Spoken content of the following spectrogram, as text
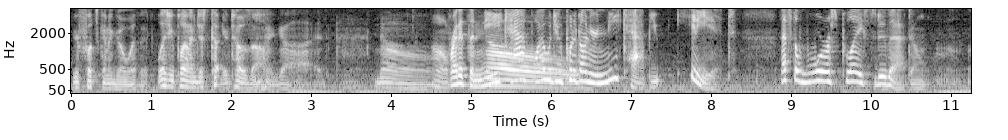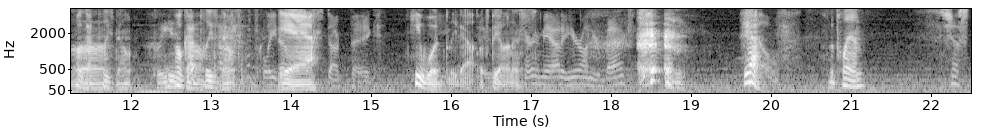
Your foot's gonna go with it. Unless you plan on just cutting your toes off. Oh my god. No. Oh, right at the kneecap? Why would you put it on your kneecap, you idiot? That's the worst place to do that. Don't. Oh god, Uh, please don't. Please Oh god, don't. please don't. Bleed Yeah. like a stuck pig. He would bleed out, let's be honest. Carry me out of here on your back? Yeah, Hell, it's the plan. just,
